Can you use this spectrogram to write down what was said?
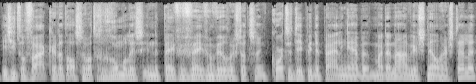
Je ziet wel vaker dat als er wat gerommel is in de PVV van Wilders... dat ze een korte dip in de peilingen hebben, maar daarna weer snel herstellen.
